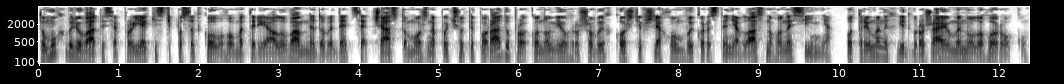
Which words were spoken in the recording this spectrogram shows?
тому хвилюватися про якість посадкового матеріалу вам не доведеться. Часто можна почути пораду про економію грошових коштів шляхом використання власного насіння, отриманих від врожаю минулого року.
